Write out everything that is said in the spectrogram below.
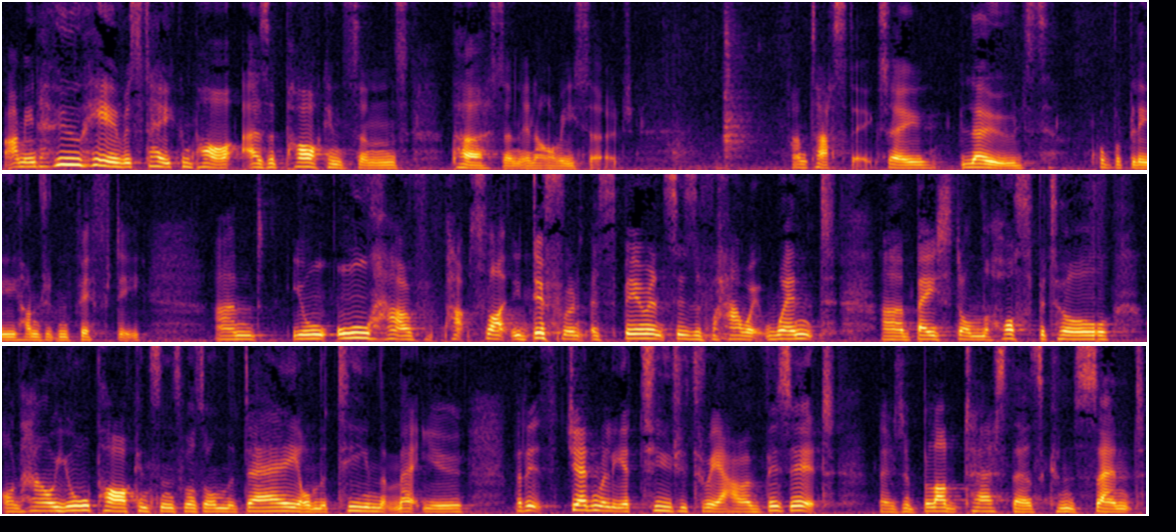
I mean, who here has taken part as a Parkinson's person in our research? Fantastic. So loads probably 150. And you'll all have perhaps slightly different experiences of how it went uh, based on the hospital, on how your Parkinson's was on the day, on the team that met you. But it's generally a two to three hour visit. There's a blood test, there's consent,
